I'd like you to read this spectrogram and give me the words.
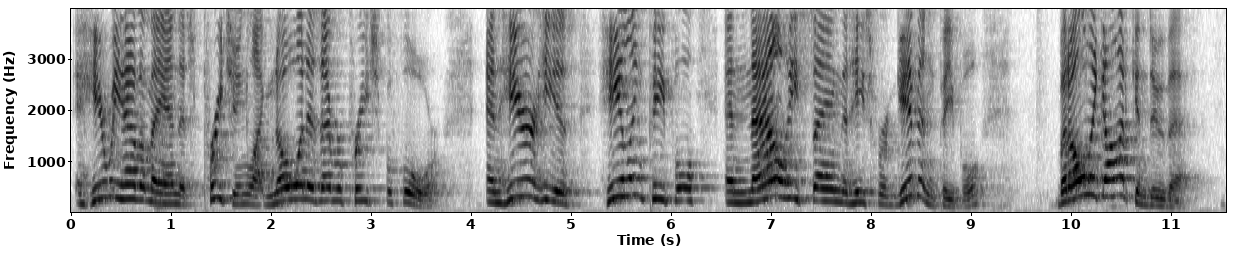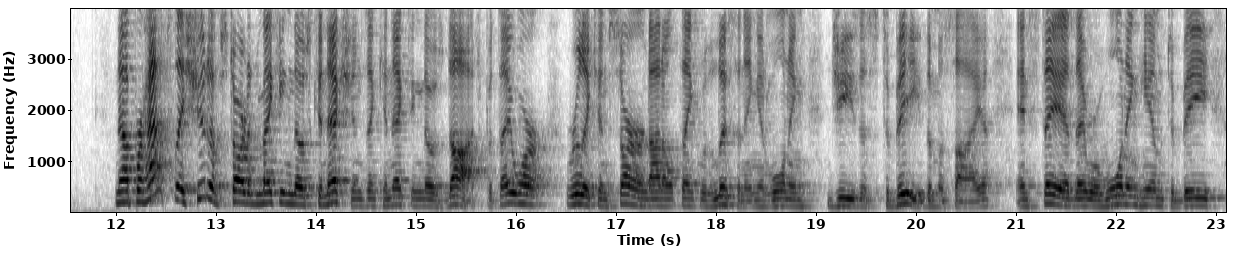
Here we have a man that's preaching like no one has ever preached before. And here he is healing people, and now he's saying that he's forgiven people, but only God can do that. Now, perhaps they should have started making those connections and connecting those dots, but they weren't really concerned, I don't think, with listening and wanting Jesus to be the Messiah. Instead, they were wanting him to be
